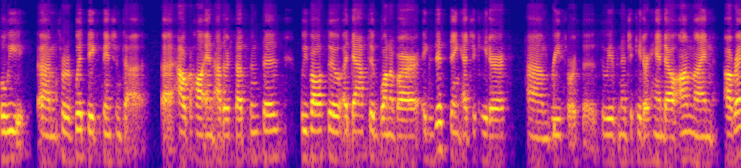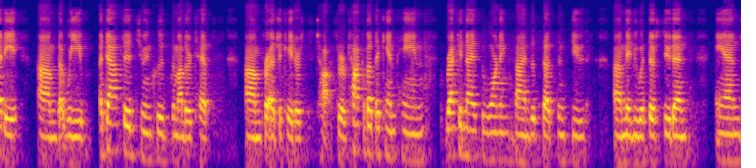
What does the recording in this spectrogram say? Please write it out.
but we um, sort of with the expansion to uh, alcohol and other substances, we've also adapted one of our existing educator um, resources. So we have an educator handout online already um, that we've adapted to include some other tips um, for educators to talk, sort of talk about the campaign, recognize the warning signs of substance use, uh, maybe with their students, and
